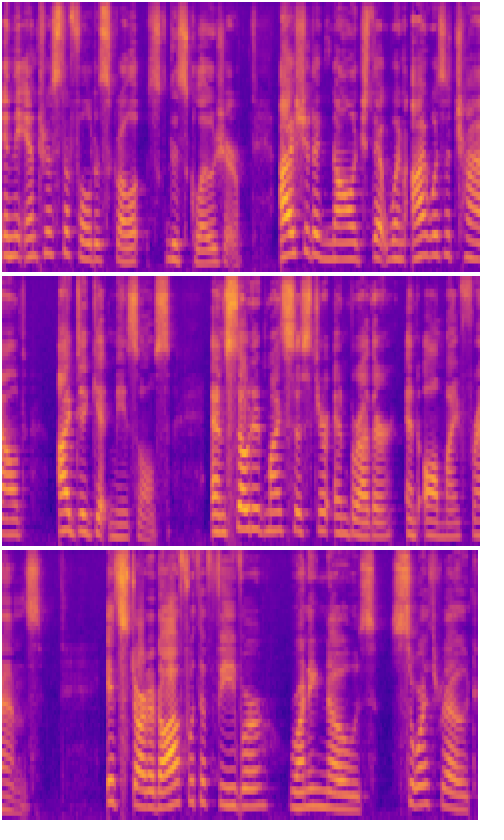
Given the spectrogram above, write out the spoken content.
In the interest of full disclosure, I should acknowledge that when I was a child, I did get measles, and so did my sister and brother and all my friends. It started off with a fever, running nose, sore throat,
